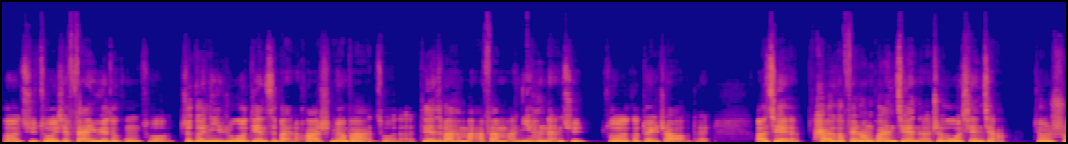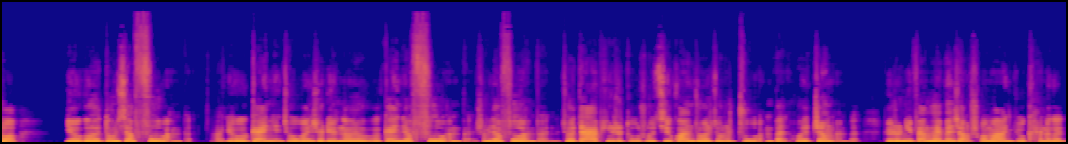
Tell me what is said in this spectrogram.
呃去做一些翻阅的工作。这个你如果电子版的话是没有办法做的，电子版很麻烦嘛，你很难去做一个对照。对，而且还有一个非常关键的，这个我先讲，就是说有个东西叫副文本。啊，有个概念，就文学里能有个概念叫副文本。什么叫副文本呢？就是大家平时读书其实关注的就是主文本或者正文本。比如说你翻开一本小说嘛，你就看那个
